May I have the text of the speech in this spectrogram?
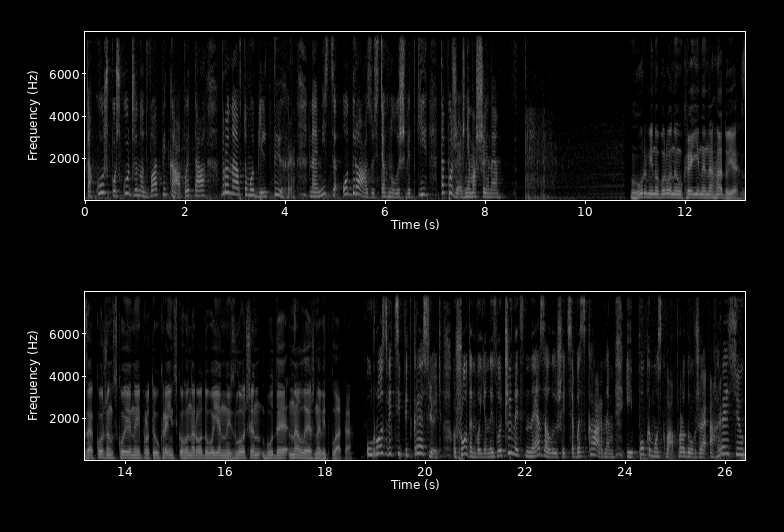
Також пошкоджено два пікапи та бронеавтомобіль Тигр. На місце одразу стягнули швидкі та пожежні машини. ГУР Міноборони України нагадує, за кожен скоєний проти українського народу воєнний злочин буде належна відплата. У розвідці підкреслюють, жоден воєнний злочинець не залишиться безкарним. І поки Москва продовжує агресію,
